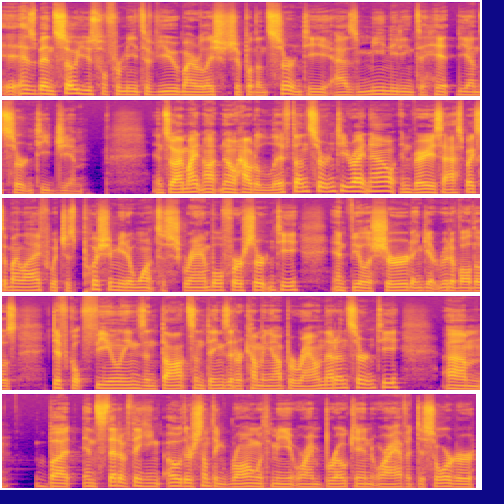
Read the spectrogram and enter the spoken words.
it has been so useful for me to view my relationship with uncertainty as me needing to hit the uncertainty gym. And so I might not know how to lift uncertainty right now in various aspects of my life, which is pushing me to want to scramble for certainty and feel assured and get rid of all those difficult feelings and thoughts and things that are coming up around that uncertainty. Um, but instead of thinking, oh, there's something wrong with me or I'm broken or I have a disorder,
